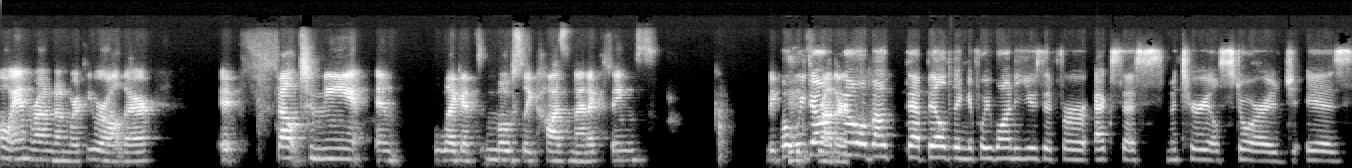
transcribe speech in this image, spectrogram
oh, and Ron Dunworth, you were all there. It felt to me and like it's mostly cosmetic things. What we don't rather- know about that building, if we want to use it for excess material storage, is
